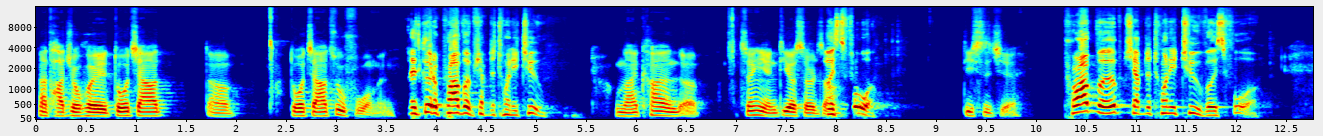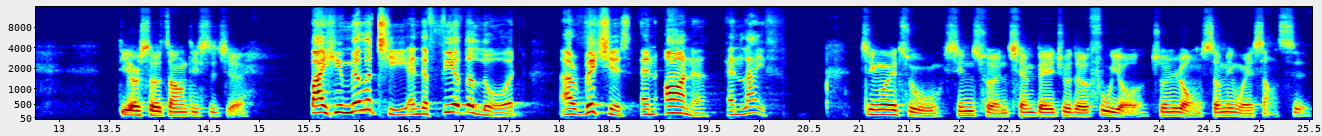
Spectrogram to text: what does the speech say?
那他就会多加呃多加祝福我们。 Let's go to Proverbs chapter 22, 我们来看呃箴言第二十二章 verse 4. 第四节， Proverbs chapter 22, verse 4. 第二十二章第四节。 By humility and the fear of the Lord are riches and honor and life. 敬畏主，心存谦卑，就得富有尊荣，生命为赏赐。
